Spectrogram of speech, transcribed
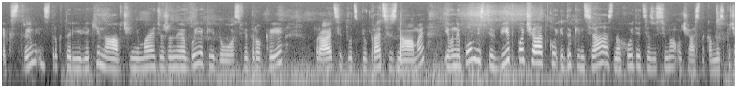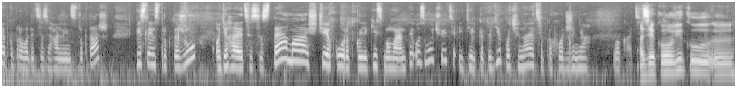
екстрим-інструкторів, які навчені, мають уже неабиякий досвід, роки праці тут, співпраці з нами. І вони повністю від початку і до кінця знаходяться з усіма учасниками. Спочатку проводиться загальний інструктаж. Після інструктажу одягається система, ще коротко якісь моменти озвучуються, і тільки тоді починається проходження локації. А з якого віку? е,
